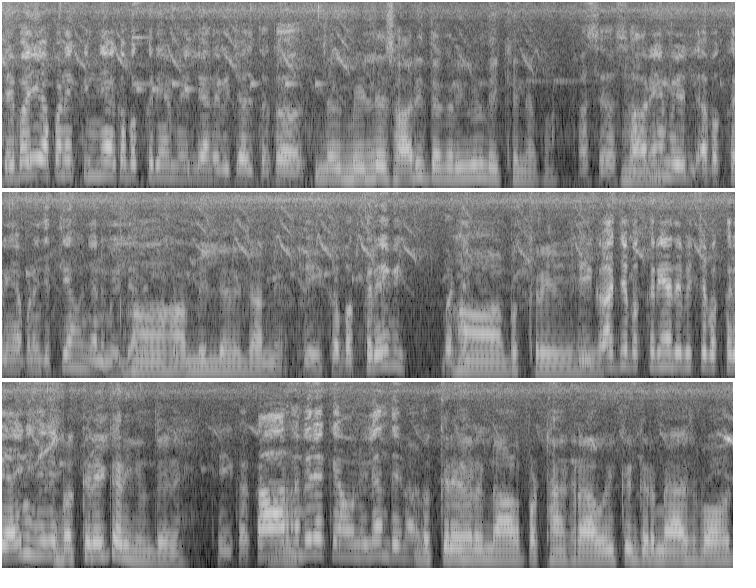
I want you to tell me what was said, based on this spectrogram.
ਤੇ ਬਾਈ ਆਪਣੇ ਕਿੰਨੀਆਂ ਕ ਬੱਕਰੀਆਂ ਮੇਲਿਆਂ ਦੇ ਵਿੱਚ ਅਜੇ ਤੱਕ? ਨੇ- ਮੇਲੇ ਸਾਰੀ ਤਕਰੀਬਨ ਦੇਖੇ ਨੇ ਆਪਾਂ। ਅੱਛਾ ਸਾਰੀਆਂ ਮੇਲ ਬੱਕਰੀਆਂ ਆਪਣੇ ਜਿੱਤੀਆਂ ਹੋਈਆਂ ਨੇ ਮੇਲਿਆਂ ਦੇ ਹਾਂ ਹਾਂ ਮੇਲਿਆਂ ਦੇ ਜਾਣੇ। ਠੀਕ ਆ ਬੱਕਰੇ ਵੀ ਹਾਂ ਬੱਕਰੇ ਵੀ ਠੀਕ ਆ ਅੱਜ ਬੱਕਰੀਆਂ ਦੇ ਵਿੱਚ ਬੱਕਰੇ ਆਏ ਨਹੀਂ ਹੈਗੇ? ਬੱਕਰੇ ਘਰ ਹੀ ਹੁੰਦੇ ਨੇ। ਠੀਕ ਆ। ਕਾਰਨ ਵੀਰੇ ਕਿਉਂ ਨਹੀਂ ਲੈਂਦੇ ਨਾਲ? ਬੱਕਰੇ ਫਿਰ ਨਾਲ ਪੱਠਾਂ ਖਰਾਬ ਇੱਕ ਗਰਮੈਸ਼ ਬਹੁਤ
